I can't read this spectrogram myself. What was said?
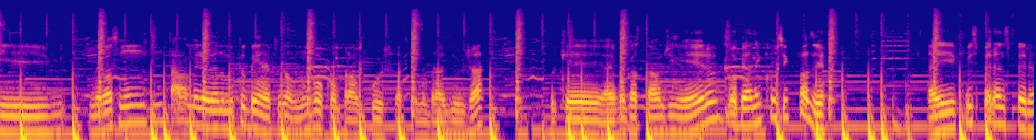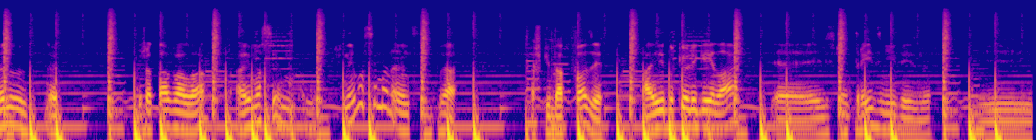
E o negócio não, não tava melhorando muito bem, né? Eu falei, não, não vou comprar o curso aqui no Brasil já porque aí eu vou gastar um dinheiro, bobear nem consigo fazer. Aí fui esperando, esperando, né? eu já tava lá, aí uma semana, nem uma semana antes, ah, acho que dá pra fazer. Aí do que eu liguei lá, é, eles tinham três níveis, né? E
